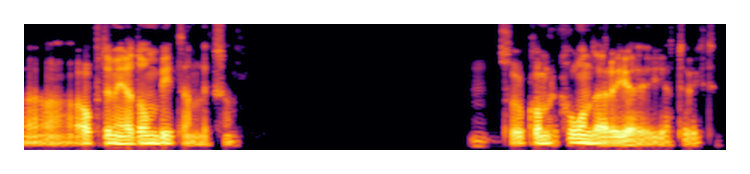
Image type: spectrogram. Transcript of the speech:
uh, optimera de bitarna. Liksom. Mm. Så kommunikation där är jätteviktigt.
